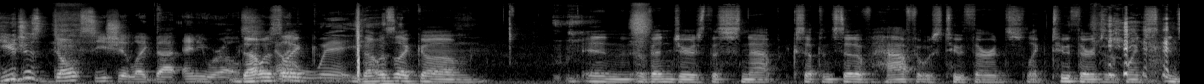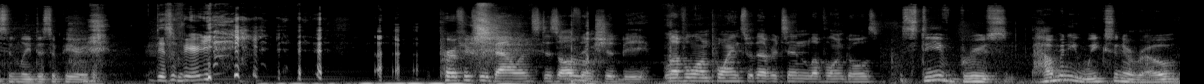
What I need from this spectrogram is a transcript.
You just don't see shit like that anywhere else. That was No like way. that was like um in Avengers: The Snap, except instead of half, it was two thirds. Like two thirds of the points instantly disappeared. Disappeared. Perfectly balanced as all things should be. Level on points with Everton, level on goals. Steve Bruce, how many weeks in a row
